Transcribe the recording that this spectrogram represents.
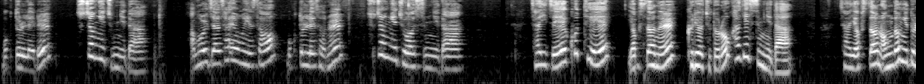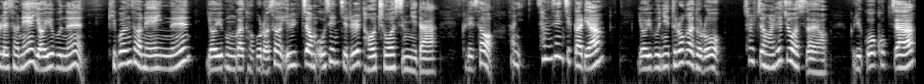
목둘레를 수정해 줍니다. 아몰자 사용해서 목둘레선을 수정해 주었습니다. 자, 이제 코트에 옆선을 그려주도록 하겠습니다. 자, 옆선 엉덩이 둘레선의 여유분은 기본선에 있는 여유분과 더불어서 1.5cm를 더 주었습니다. 그래서 한 3cm가량 여유분이 들어가도록 설정을 해 주었어요. 그리고 곡자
